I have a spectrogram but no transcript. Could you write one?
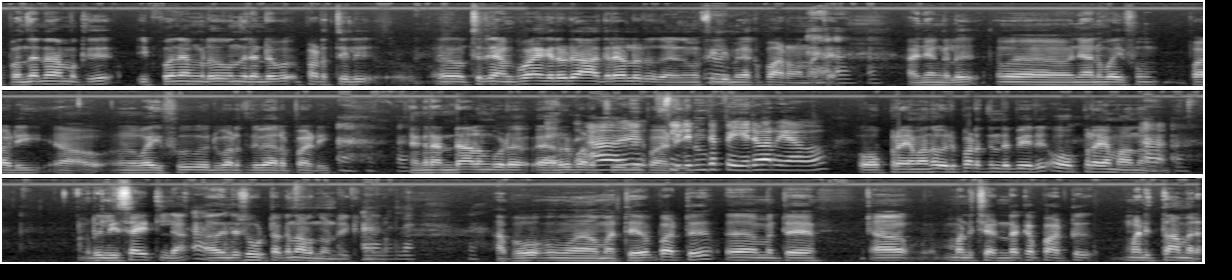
ഒപ്പം തന്നെ നമുക്ക് ഇപ്പോൾ ഞങ്ങൾ ഒന്ന് രണ്ട് പടത്തിൽ ഒത്തിരി ഞങ്ങൾക്ക് ഭയങ്കര ഒരു ആഗ്രഹമുള്ള ഒരു ഇതായിരുന്നു ഫിലിമിലൊക്കെ പാടണം എന്നൊക്കെ. അത് ഞങ്ങൾ ഞാനും വൈഫും പാടി വൈഫ് ഒരു പടത്തിൽ വേറെ പാടി. ഞങ്ങൾ രണ്ടാളും കൂടെ വേറൊരു ഫിലിമിന്റെ പേര് പറയാവോ? ഓപ്രേമ ഒരു പടത്തിന്റെ പേര് ഓപ്രേമ റിലീസ് ആയിട്ടില്ല അതിന്റെ ഷൂട്ടൊക്കെ നടന്നുകൊണ്ടിരിക്കുന്നു അപ്പോൾ മറ്റേ പാട്ട് മറ്റേ മണിച്ചേട്ടന്റെ ഒക്കെ പാട്ട് മണിത്താമര.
